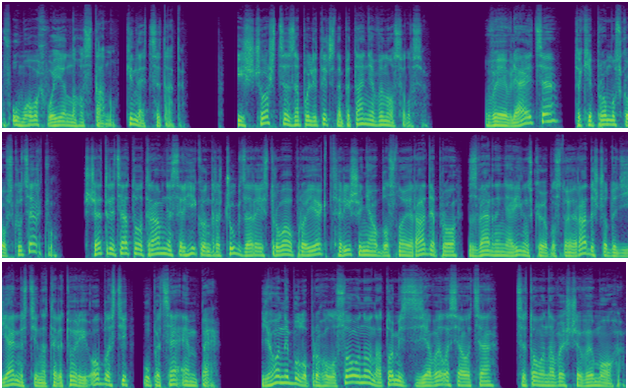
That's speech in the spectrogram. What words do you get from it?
в умовах воєнного стану. Кінець цитати. І що ж це за політичне питання виносилося? Виявляється, таки про московську церкву. Ще 30 травня Сергій Кондрачук зареєстрував проєкт рішення обласної ради про звернення Рівненської обласної ради щодо діяльності на території області УПЦ МП. Його не було проголосовано, натомість з'явилася оця цитована вище вимога.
